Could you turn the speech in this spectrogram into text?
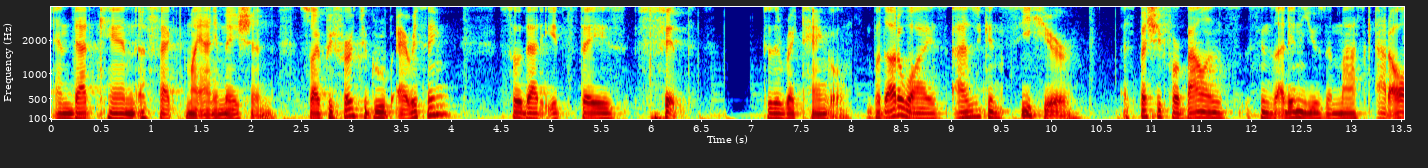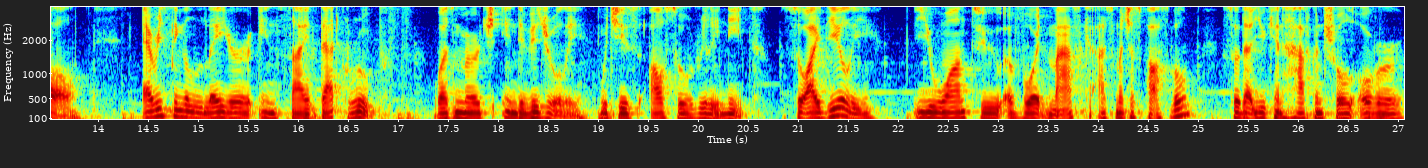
and that can affect my animation. So I prefer to group everything so that it stays fit to the rectangle. But otherwise, as you can see here, especially for balance, since I didn't use a mask at all, every single layer inside that group was merged individually, which is also really neat. So ideally, you want to avoid mask as much as possible so that you can have control over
